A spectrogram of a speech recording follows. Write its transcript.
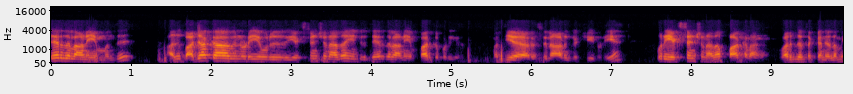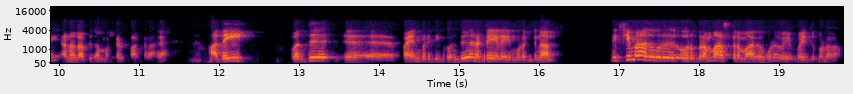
தேர்தல் ஆணையம் வந்து அது பாஜகவினுடைய ஒரு எக்ஸ்டென்ஷனா தான் இன்று தேர்தல் ஆணையம் பார்க்கப்படுகிறது. மத்திய அரசியல் ஆளுங்கட்சியினுடைய ஒரு எக்ஸ்டென்ஷனா தான் பாக்குறாங்க வருந்தத்தக்க நிலைமை ஆனால் அப்படிதான் மக்கள் பாக்குறாங்க அதை வந்து பயன்படுத்தி கொண்டு இரட்டை இலையை முடக்கினால் நிச்சயமா அது ஒரு ஒரு பிரம்மாஸ்திரமாக கூட வைத்துக் கொள்ளலாம்.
